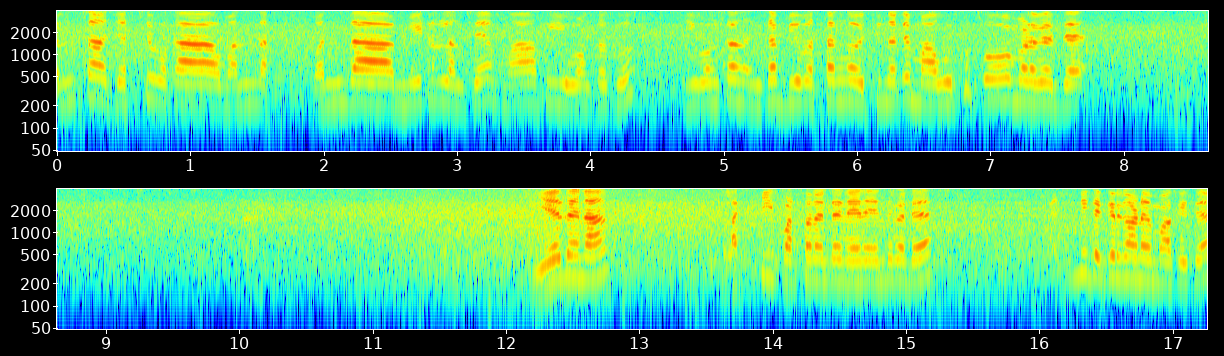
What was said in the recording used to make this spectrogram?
అంతా జస్ట్ ఒక వంద వంద మీటర్లు అంతే మాకు ఈ వంకకు. ఈ వంక ఇంకా బీభస్తంగా వచ్చిందంటే మా ఊరికి కోమడగంతే ఏదైనా లక్కీ పర్సన్ అంటే నేను. ఎందుకంటే అన్ని దగ్గరగా ఉన్నాయి మాకైతే.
